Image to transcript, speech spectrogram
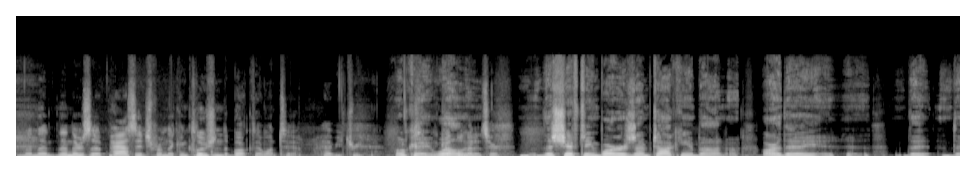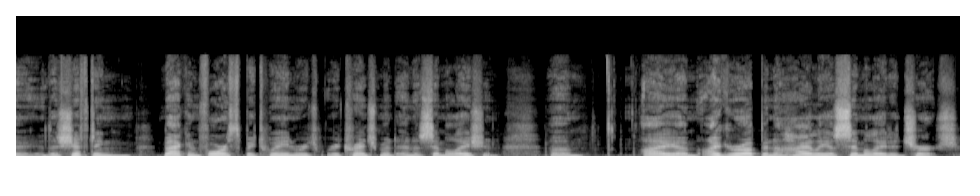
And then, then there's a passage from the conclusion of the book that I want to have you treat. Okay, a well, couple minutes here. the shifting borders I'm talking about are the the the, the shifting back and forth between re- retrenchment and assimilation. Um, I um, I grew up in a highly assimilated church,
